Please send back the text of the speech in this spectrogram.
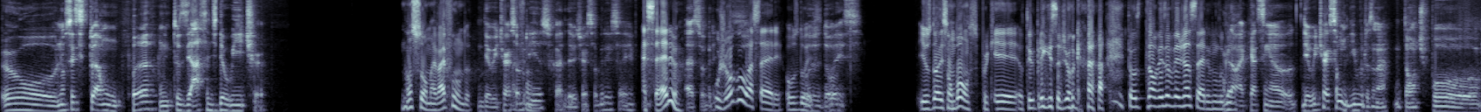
eu não sei se tu é um fã, um entusiasta de The Witcher. Não sou, mas vai fundo. The Witcher é Vai sobre fundo. isso, cara. The Witcher é sobre isso aí. É sério? É sobre O jogo ou a série? Ou os dois? Os dois. E os dois são bons? Porque eu tenho preguiça de jogar. Então talvez eu veja a série no lugar. Não, é que assim, The Witcher são livros, né? Então, tipo.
